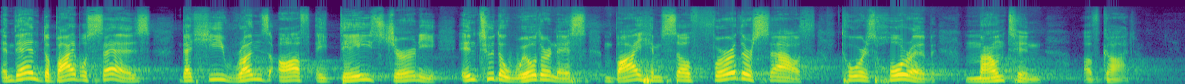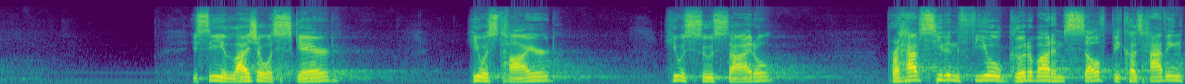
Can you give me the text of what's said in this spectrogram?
And then the Bible says that he runs off a day's journey into the wilderness by himself further south towards Horeb, mountain of God. You see, Elijah was scared, he was tired, he was suicidal. Perhaps he didn't feel good about himself because having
